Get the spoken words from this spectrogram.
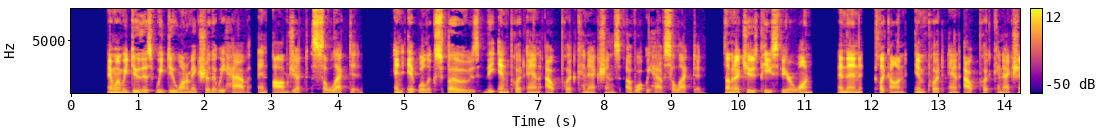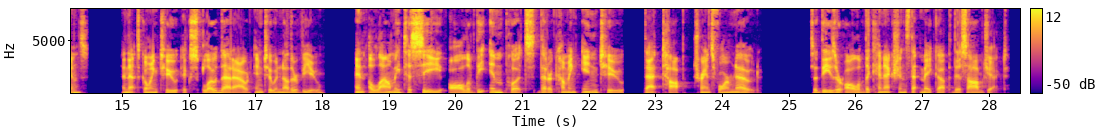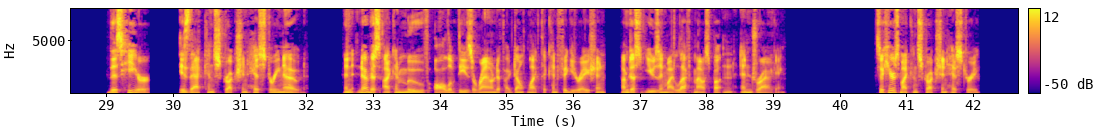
And when we do this, we do want to make sure that we have an object selected and it will expose the input and output connections of what we have selected. So I'm going to choose p-sphere 1 and then click on input and output connections. And that's going to explode that out into another view and allow me to see all of the inputs that are coming into that top transform node. So these are all of the connections that make up this object. This here is that construction history node. And notice I can move all of these around if I don't like the configuration. I'm just using my left mouse button and dragging. So here's my construction history.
